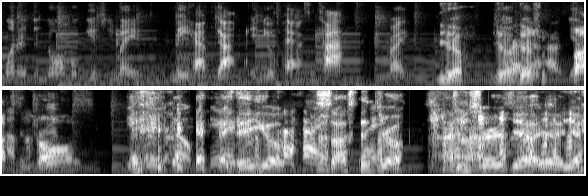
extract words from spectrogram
one of the normal gifts you may may have got in your past a tie right Yeah. Yeah. Right. Definitely. I- yeah, Socks I'm- and I'm good drawers. with- There, there you go. There, Hey, it there is. you go. Right, Socks and right. draw. T-shirts, yeah, yeah, yeah.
